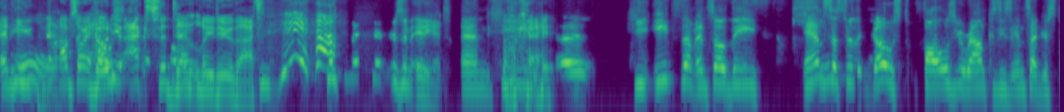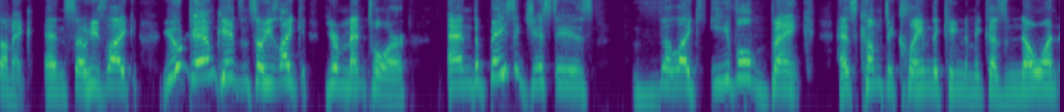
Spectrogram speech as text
and he Oh. now I'm sorry, how do you accidentally do that? yeah. character's an idiot, and he Okay. uh, he eats them, and so the It's so cute. Ancestor, the ghost, follows you around because he's inside your stomach, and so he's like, "You damn kids!" And so he's like your mentor. And the basic gist is the like evil bank has come to claim the kingdom because no one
